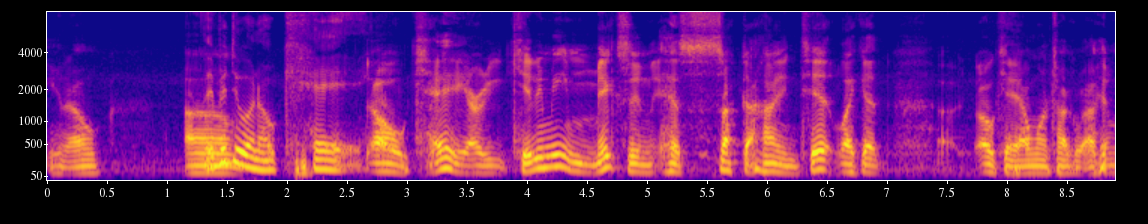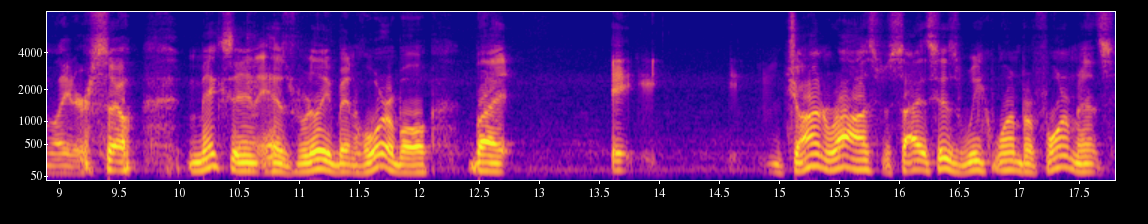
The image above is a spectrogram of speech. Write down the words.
you know. They've Um, been doing okay. Okay, are you kidding me? Mixon has sucked a hind tit like a. uh, Okay, I want to talk about him later. So, Mixon has really been horrible, but it, John Ross, besides his week one performance,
